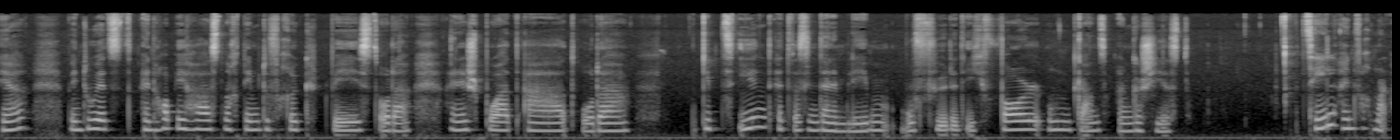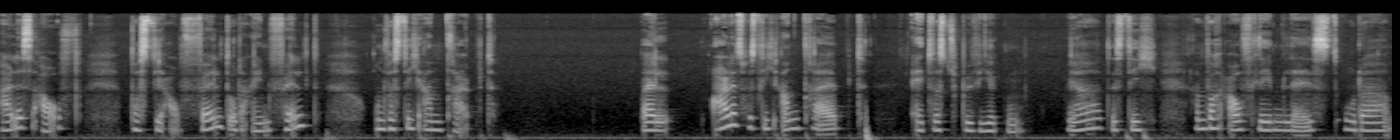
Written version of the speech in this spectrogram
Ja, wenn du jetzt ein Hobby hast, nachdem du verrückt bist oder eine Sportart oder gibt es irgendetwas in deinem Leben, wofür du dich voll und ganz engagierst. Zähl einfach mal alles auf, was dir auffällt oder einfällt und was dich antreibt. Weil alles, was dich antreibt, etwas zu bewirken, ja, das dich einfach aufleben lässt oder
